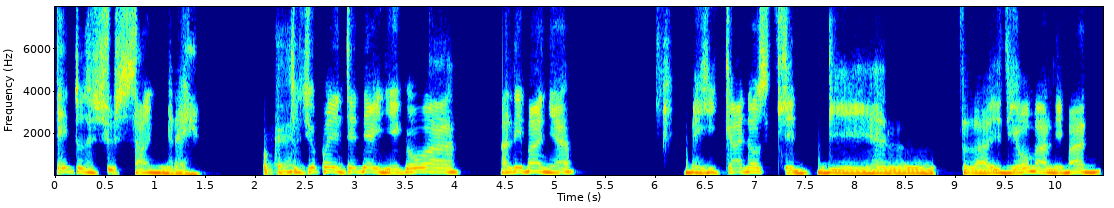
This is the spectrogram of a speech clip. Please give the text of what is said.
dentro de su sangre. Ok. Entonces yo puedo entender, llegó a Alemania, mexicanos que di- el, idioma alemán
